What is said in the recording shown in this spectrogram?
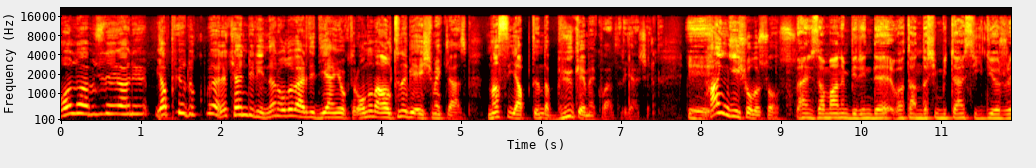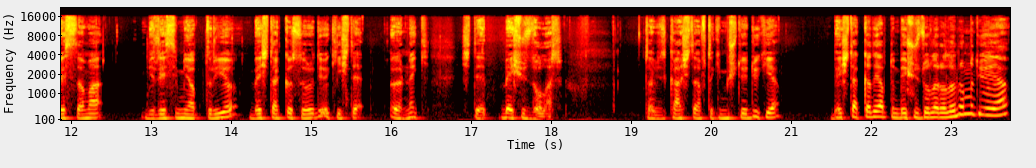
Vallahi biz de yani yapıyorduk böyle kendiliğinden verdi diyen yoktur. Onun altına bir eşmek lazım. Nasıl yaptığında büyük emek vardır gerçekten. Ee, Hangi iş olursa olsun. Ben zamanın birinde vatandaşın bir tanesi gidiyor ressama bir resim yaptırıyor. Beş dakika sonra diyor ki işte örnek işte 500 dolar. Tabii karşı taraftaki müşteri diyor ki ya beş dakikada yaptım 500 dolar alır mı diyor ya.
